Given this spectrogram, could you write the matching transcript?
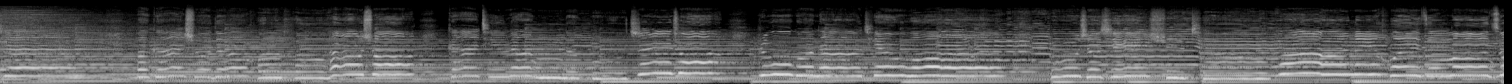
天把该说的话好不受情绪挑拨，你会怎么做？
